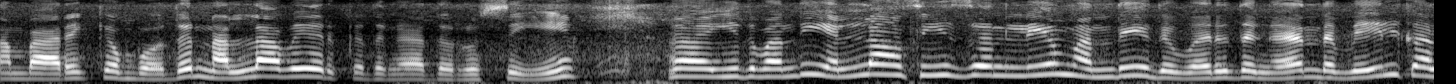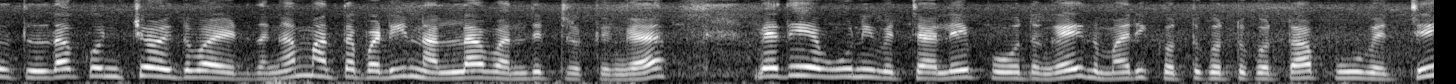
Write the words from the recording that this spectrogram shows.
நம்ம அரைக்கும் போது நல்லாவே இருக்குதுங்க அது ருசி. இது வந்து எல்லா சீசன்லேயும் வந்து இது வருதுங்க. இந்த வெயில் காலத்தில் தான் கொஞ்சம் இதுவாகிடுதுங்க மற்றபடி நல்லா வந்துட்டுருக்குங்க. விதையை ஊனி வச்சாலே போதுங்க. இது மாதிரி கொத்து கொத்து கொத்தாக பூ வச்சு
